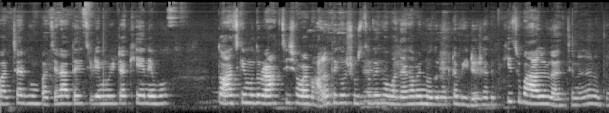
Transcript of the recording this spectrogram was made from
পাচ্ছে আর ঘুম পাচ্ছে। রাতে চিড়ে মুড়িটা খেয়ে নেব। তো আজকের মতো রাখছি। সবাই ভালো থেকো, সুস্থ থেকো বা দেখাবেন নতুন একটা ভিডিওর সাথে। কিছু ভালো লাগছে না, জানো তো?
